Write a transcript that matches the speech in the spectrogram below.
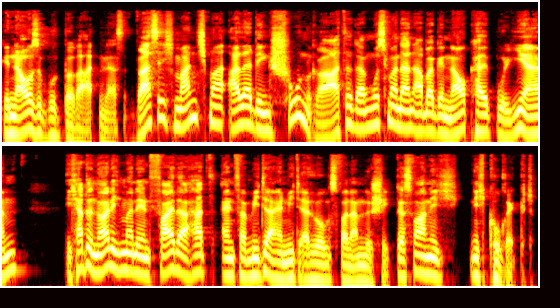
genauso gut beraten lassen. Was ich manchmal allerdings schon rate, da muss man dann aber genau kalkulieren. Ich hatte neulich mal den Fall, da hat ein Vermieter ein Mieterhöhungsverlangen geschickt. Das war nicht, nicht korrekt.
